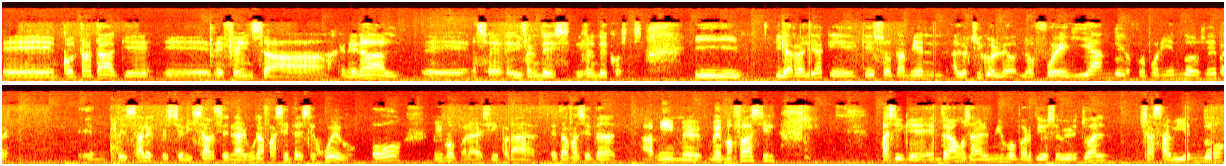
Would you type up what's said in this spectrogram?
eh, contraataque, eh, defensa general, eh, no sé, diferentes, diferentes cosas. Y, la realidad que, que eso también a los chicos lo, lo fue guiando y lo fue poniendo para empezar a especializarse en alguna faceta de ese juego. O mismo para decir para esta faceta a mí me, me es más fácil así que entramos al mismo partido ese virtual ya sabiendo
